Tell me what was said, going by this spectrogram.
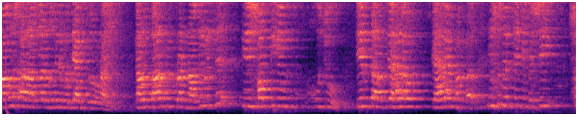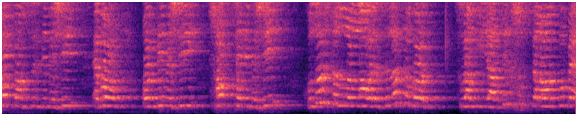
মানুষ আর আল্লাহর জমির মধ্যে একজন নাই। কারণ তার উপর নাজিল হয়েছে, তিনি সব দিকে উঁচু। তিনি তার চেহারা চেহারা ইসুদের চেয়ে বেশি, সব সংস্কৃতি বেশি এবং কণ্ঠে বেশি, সব শ্রেণি বেশি। হুজুর সাল্লাল্লাহু আলাইহি সাল্লাম যখন সূরাতুল ইয়াসিন তেলাওয়াত করবে,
